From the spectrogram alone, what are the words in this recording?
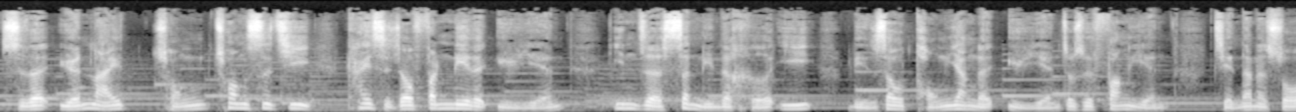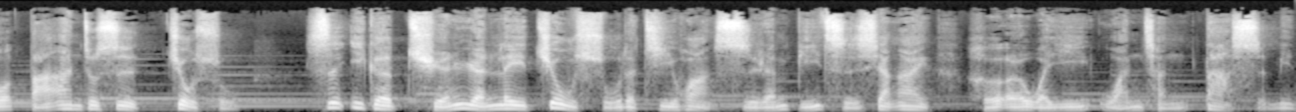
使得原来从创世纪开始就分裂的语言，因着圣灵的合一，领受同样的语言，就是方言。简单的说，答案就是救赎。是一个全人类救赎的计划，使人彼此相爱，合而为一，完成大使命。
